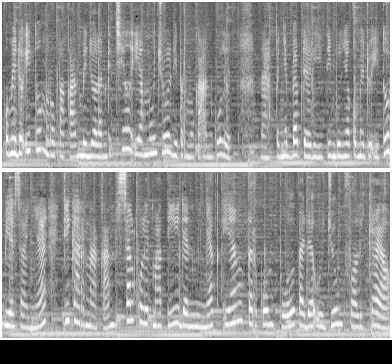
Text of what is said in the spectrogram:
Komedo itu merupakan benjolan kecil yang muncul di permukaan kulit. Nah, penyebab dari timbulnya komedo itu biasanya dikarenakan sel kulit mati dan minyak yang terkumpul pada ujung folikel.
